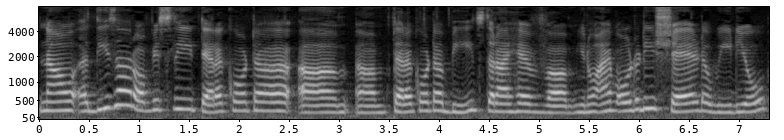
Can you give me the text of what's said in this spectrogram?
Now uh, these are obviously terracotta um, um, terracotta beads that I have um, you know I've already shared a video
